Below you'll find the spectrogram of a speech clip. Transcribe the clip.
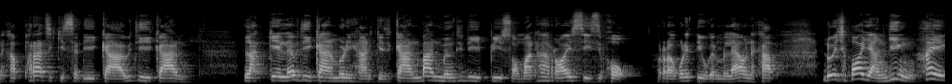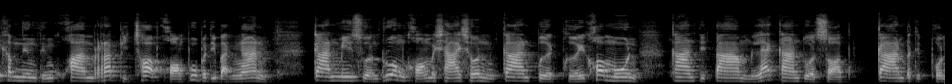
นะครับพระราชกฤษฎีกาวิธีการ หลักเกณฑ์และวิธีการบริหารกิจการบ้านเมืองที่ดีปี 2546 เราก็ได้ติวกันมาแล้วนะครับ โดยเฉพาะอย่างยิ่งให้คำนึงถึงความรับผิดชอบของผู้ปฏิบัติงาน การมีส่วนร่วมของประชาชน การเปิดเผยข้อมูล การติดตามและการตรวจสอบการปฏิผล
